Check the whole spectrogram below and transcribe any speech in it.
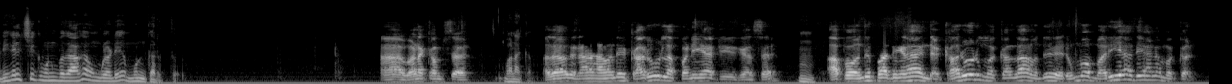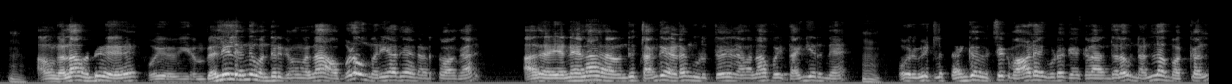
நிகழ்ச்சிக்கு முன்பதாக உங்களுடைய முன் கருத்து வணக்கம் சார். வணக்கம். அதாவது நான் வந்து கரூர்ல பணியாற்றி இருக்கேன் சார். அப்ப வந்து பாத்தீங்கன்னா இந்த கரூர் மக்கள்லாம் வந்து ரொம்ப மரியாதையான மக்கள். அவங்க எல்லாம் வந்து வெளியில இருந்து வந்திருக்கவங்க எல்லாம் அவ்வளவு மரியாதையா நடத்துவாங்க. அத என்னெல்லாம் வந்து தங்க இடம் கொடுத்து நான் எல்லாம் போய் தங்கியிருந்தேன். ஒரு வீட்டுல தங்க வச்சு வாடகை கூட கேட்கலாம். அந்த அளவு நல்ல மக்கள்.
